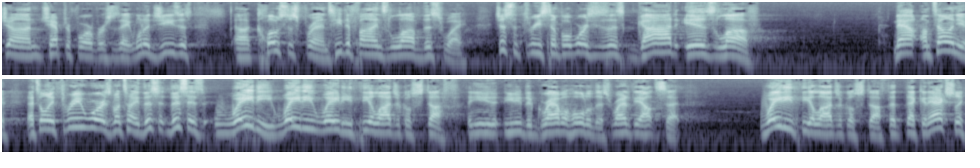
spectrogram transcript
John chapter 4, verses 8, one of Jesus' uh, closest friends, he defines love this way. Just in three simple words. He says, God is love. Now, I'm telling you, that's only three words, but I'm telling you, this, this is weighty, weighty, weighty theological stuff. Need, you need to grab a hold of this right at the outset. Weighty theological stuff that, that can actually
